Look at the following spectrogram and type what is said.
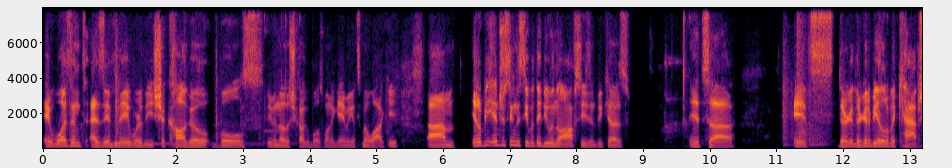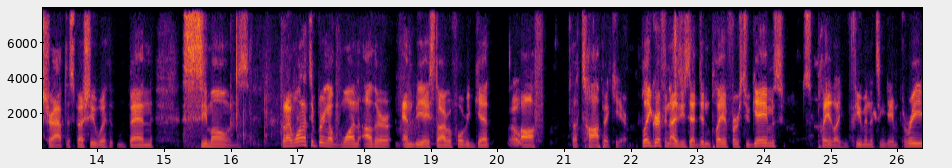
it wasn't as if they were the Chicago Bulls, even though the Chicago Bulls won a game against Milwaukee. Um, it'll be interesting to see what they do in the offseason because it's uh it's they're they're going to be a little bit cap strapped, especially with Ben Simmons. But I wanted to bring up one other NBA star before we get Oh. off the topic here. Blake Griffin, as you said, didn't play the first two games, played like a few minutes in game three.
